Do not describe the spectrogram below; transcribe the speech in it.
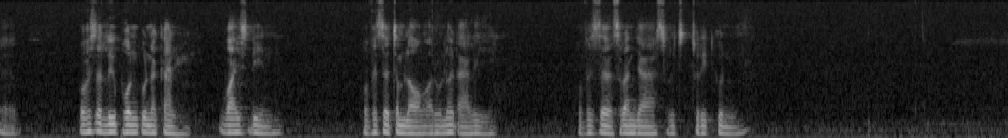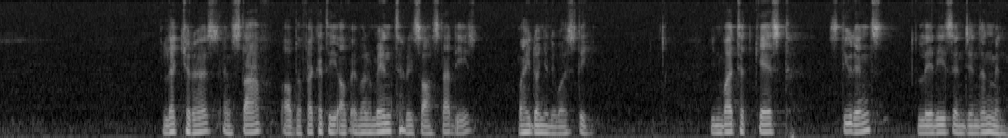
Uh, Professor Lupon Punakan, Vice Dean. Professor Jamlong Arunlet Ali. Professor Saranya Surit Kun, lecturers and staff of the Faculty of Environmental Resource Studies, Mahidol University, invited guests, students, ladies and gentlemen.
